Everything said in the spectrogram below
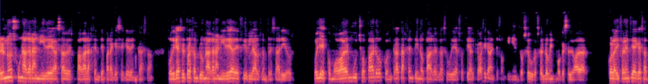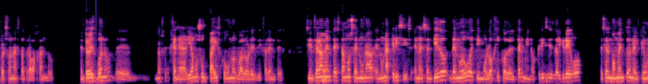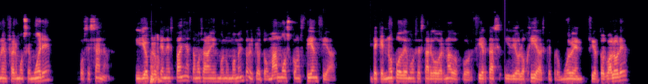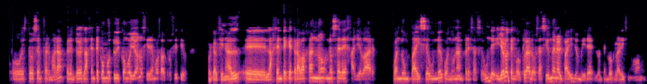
Pero no es una gran idea, ¿sabes?, pagar a gente para que se quede en casa. Podría ser, por ejemplo, una gran idea decirle a los empresarios, oye, como va a haber mucho paro, contrata gente y no pagues la seguridad social, que básicamente son 500 euros, es lo mismo que se le va a dar, con la diferencia de que esa persona está trabajando. Entonces, bueno, eh, no sé, generaríamos un país con unos valores diferentes. Sinceramente, estamos en una, en una crisis, en el sentido, de nuevo, etimológico del término. Crisis del griego es el momento en el que un enfermo se muere o se sana. Y yo creo que en España estamos ahora mismo en un momento en el que tomamos conciencia de que no podemos estar gobernados por ciertas ideologías que promueven ciertos valores, o esto se enfermará. Pero entonces la gente como tú y como yo nos iremos a otro sitio. Porque al final eh, la gente que trabaja no, no se deja llevar cuando un país se hunde o cuando una empresa se hunde. Y yo lo tengo claro. O sea, si hunden el país, yo miré. Lo tengo clarísimo, vamos.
